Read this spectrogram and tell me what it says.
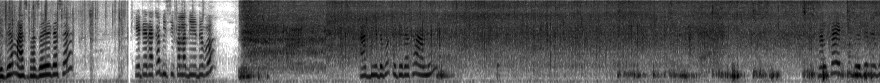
এই যে মাছ ভাজা হয়ে গেছে। কেটে রাখা, বিসি কলা দিয়ে দেব। আর দিয়ে দেব কেটে রাখা আলু। হালকা একটু ভেজে নেব।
